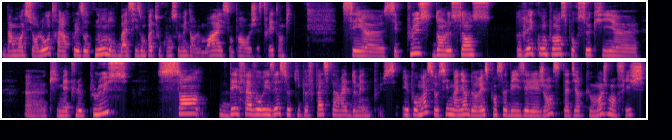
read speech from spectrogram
d'un mois sur l'autre, alors que les autres non. Donc, bah, s'ils n'ont pas tout consommé dans le mois, ils sont pas enregistrés, tant pis. C'est euh, c'est plus dans le sens récompense pour ceux qui, euh, euh, qui mettent le plus sans défavoriser ceux qui peuvent pas se permettre de mettre plus. Et pour moi, c'est aussi une manière de responsabiliser les gens, c'est-à-dire que moi, je m'en fiche.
